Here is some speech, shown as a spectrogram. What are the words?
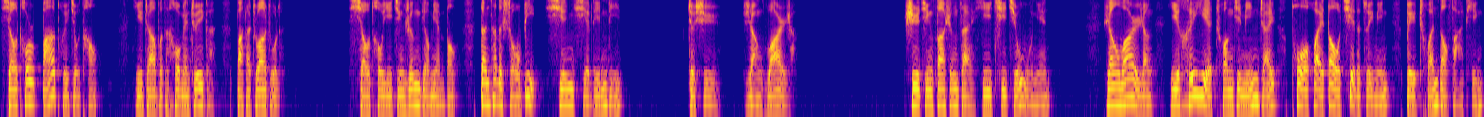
小偷拔腿就逃，伊扎布在后面追赶，把他抓住了。小偷已经扔掉面包，但他的手臂鲜血淋漓。这是让瓦尔让。事情发生在一七九五年。让瓦尔让以黑夜闯进民宅、破坏盗窃的罪名被传到法庭。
